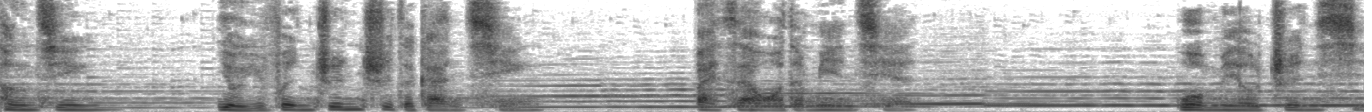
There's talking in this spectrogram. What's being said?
曾经有一份真挚的感情摆在我的面前，我没有珍惜。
